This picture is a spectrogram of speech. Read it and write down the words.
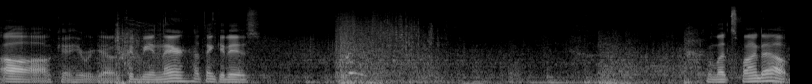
Oh, okay, here we go. It could be in there. I think it is. Well, let's find out.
